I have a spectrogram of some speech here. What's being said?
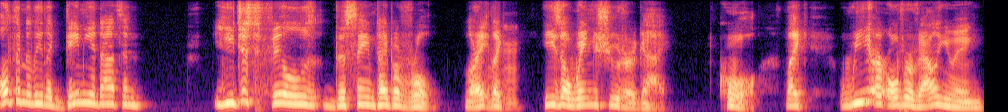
ultimately, like Damyean Dotson, he just fills the same type of role, right? Like Mhm. he's a wing shooter guy. Cool. Like we are overvaluing,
